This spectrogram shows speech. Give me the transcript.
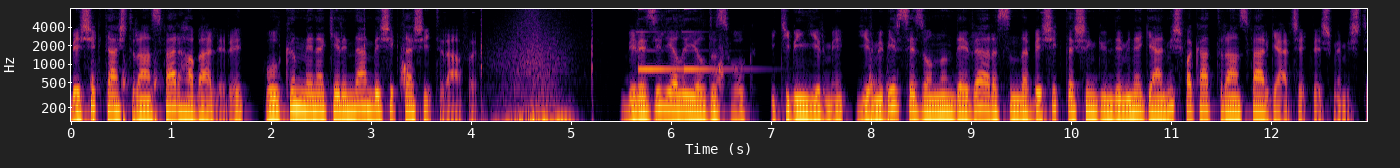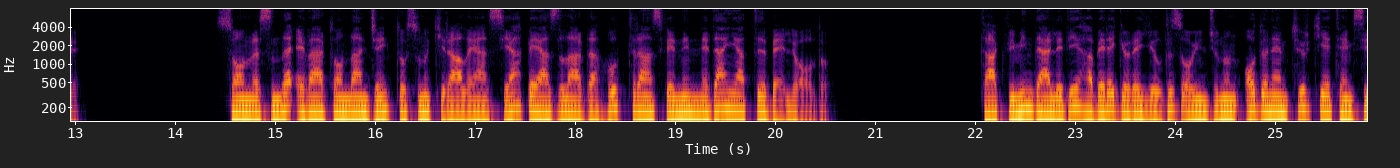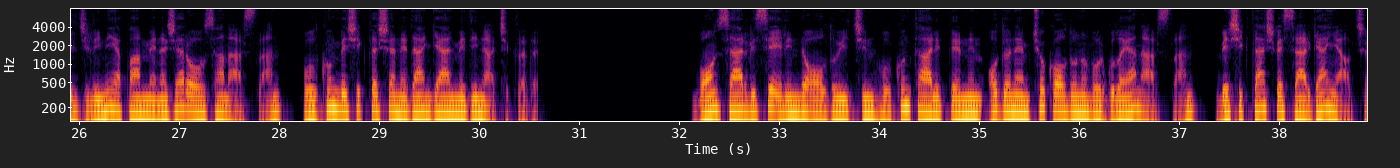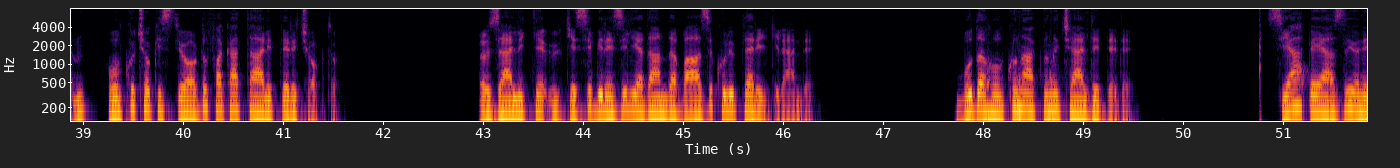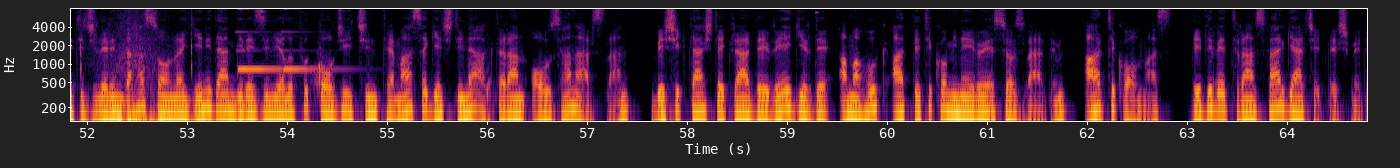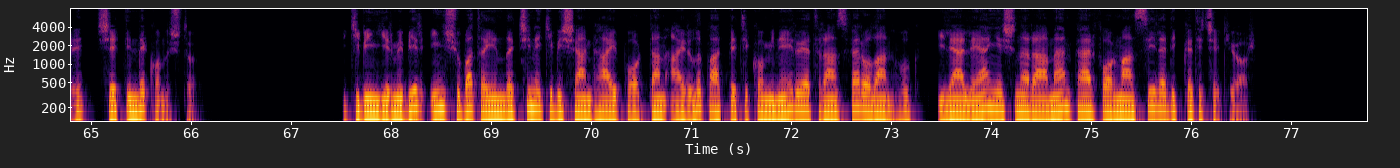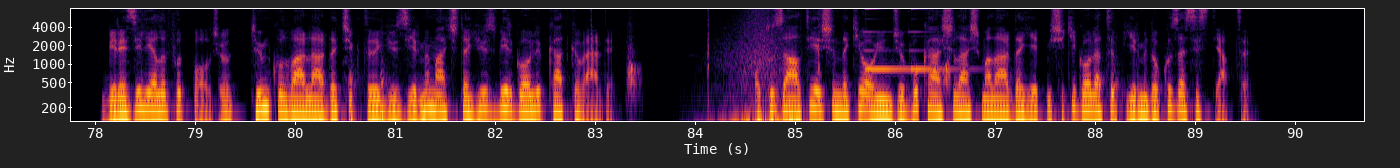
Beşiktaş transfer haberleri, Hulk'ın menakerinden Beşiktaş itirafı. Brezilyalı Yıldız Hulk, 2020-21 sezonunun devre arasında Beşiktaş'ın gündemine gelmiş fakat transfer gerçekleşmemişti. Sonrasında Everton'dan Cenk Tosun'u kiralayan siyah beyazlılarda Hulk transferinin neden yattığı belli oldu. Takvimin derlediği habere göre yıldız oyuncunun o dönem Türkiye temsilciliğini yapan menajer Oğuzhan Arslan, Hulk'un Beşiktaş'a neden gelmediğini açıkladı. Bon servisi elinde olduğu için Hulk'un taliplerinin o dönem çok olduğunu vurgulayan Arslan, Beşiktaş ve Sergen Yalçın, Hulk'u çok istiyordu fakat talipleri çoktu. Özellikle ülkesi Brezilya'dan da bazı kulüpler ilgilendi. Bu da Hulk'un aklını çeldi dedi. Siyah beyazlı yöneticilerin daha sonra yeniden Brezilyalı futbolcu için temasa geçtiğini aktaran Oğuzhan Arslan, Beşiktaş tekrar devreye girdi ama Hulk Atletico Mineiro'ya söz verdim, artık olmaz, dedi ve transfer gerçekleşmedi, şeklinde konuştu. 2021 in Şubat ayında Çin ekibi Shanghai Port'tan ayrılıp Atletico Mineiro'ya transfer olan Hulk, ilerleyen yaşına rağmen performansıyla dikkati çekiyor. Brezilyalı futbolcu, tüm kulvarlarda çıktığı 120 maçta 101 gollük katkı verdi. 36 yaşındaki oyuncu bu karşılaşmalarda 72 gol atıp 29 asist yaptı.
